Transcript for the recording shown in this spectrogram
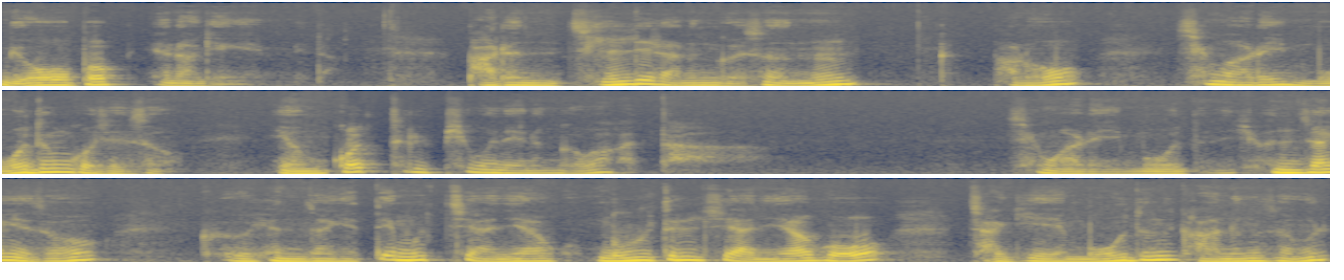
묘법 연화경입니다. 바른 진리라는 것은 바로 생활의 모든 곳에서 연꽃을 피워내는 것과 같다. 생활의 모든 현장에서 그 현장에 때묻지 아니하고 물들지 아니하고 자기의 모든 가능성을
